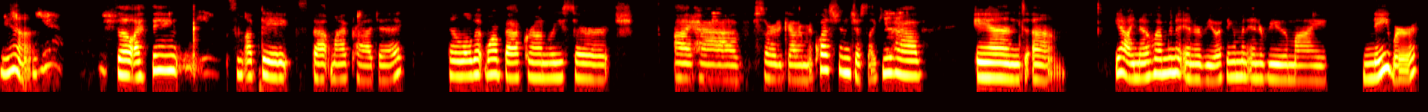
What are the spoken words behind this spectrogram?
yeah. yeah. So I think some updates about my project, then a little bit more background research. I have started gathering my questions just like you have. And um, yeah, I know who I'm going to interview. I think I'm going to interview my neighbor,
